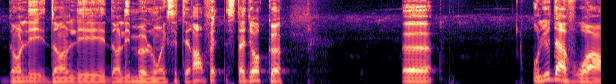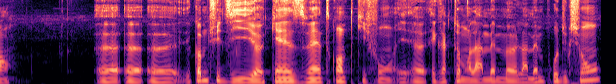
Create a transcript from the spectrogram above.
dans les, dans les, dans les melons, etc. En fait, c'est-à-dire que euh, au lieu d'avoir, euh, euh, comme tu dis, euh, 15, 20, 30 qui font exactement la même, la même production,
